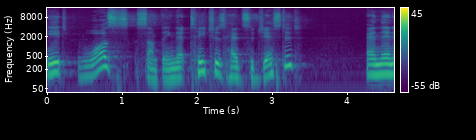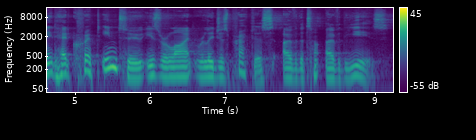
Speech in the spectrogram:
it was something that teachers had suggested and then it had crept into Israelite religious practice over the, over the years.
